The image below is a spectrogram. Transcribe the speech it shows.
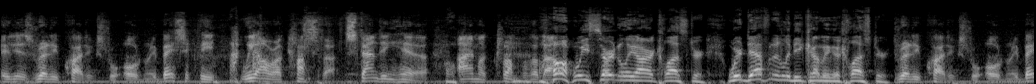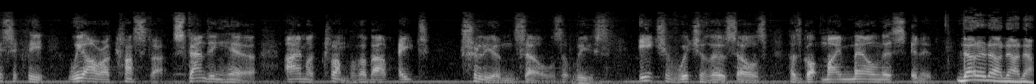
It is really quite extraordinary. Basically, we are a cluster. Standing here, oh. I'm a clump of about. Oh, we certainly are a cluster. We're definitely becoming a cluster. It's really quite extraordinary. Basically, we are a cluster. Standing here, I'm a clump of about eight trillion cells at least, each of which of those cells has got my maleness in it. No, no, no, no, no.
